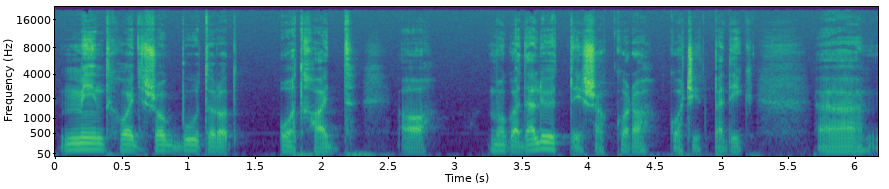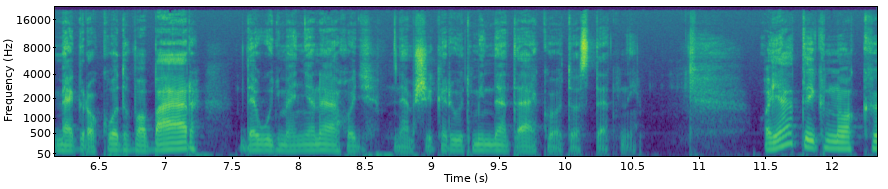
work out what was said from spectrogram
mint hogy sok bútorot ott hagyd a magad előtt, és akkor a kocsit pedig uh, megrakodva bár, de úgy menjen el, hogy nem sikerült mindent elköltöztetni. A játéknak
